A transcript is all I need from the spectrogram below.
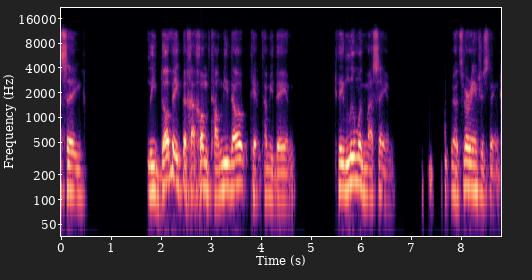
say, lidovek bechachom talmido talmideim, k'tei lumad maseim. You know, it's very interesting.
